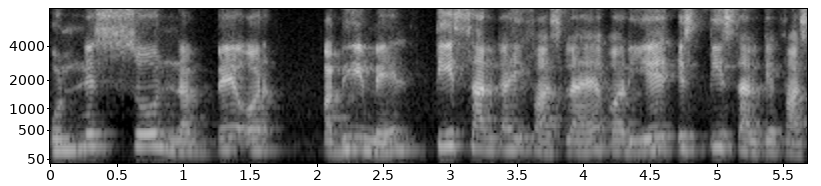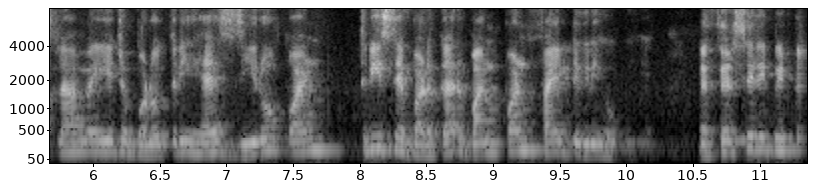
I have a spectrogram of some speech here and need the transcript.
1990 और अभी में 30 साल का ही फासला है और ये इस 30 साल के फासला में ये जो बढ़ोतरी है 0.3 से बढ़कर 1.5 डिग्री हो गई है। मैं फिर से रिपीट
